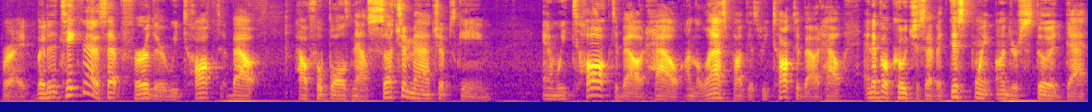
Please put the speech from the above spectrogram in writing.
Right. But in taking that a step further, we talked about how football is now such a matchups game. And we talked about how, on the last podcast, we talked about how NFL coaches have at this point understood that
